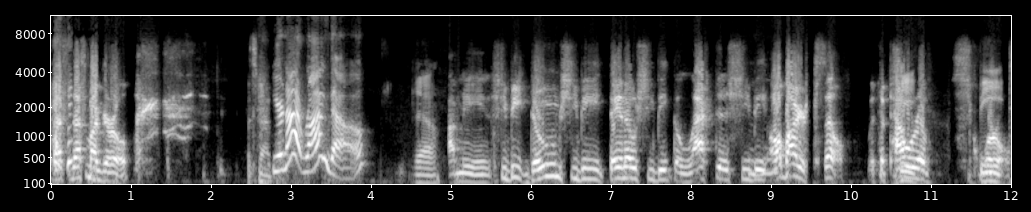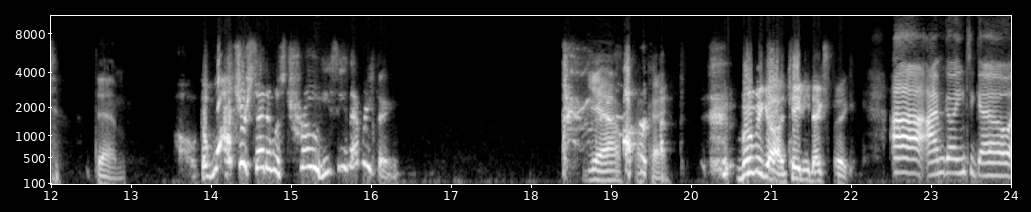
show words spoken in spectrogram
That's that's my girl. That's not. You're not wrong though. Yeah. I mean, she beat Doom, she beat Thanos, she beat Galactus, she beat Mhm. all by herself with the power of Squirrel. Beat them. Oh, the Watcher said it was true. He sees everything. Yeah. Okay. Moving on, Katie, next pick. Uh, I'm going to go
